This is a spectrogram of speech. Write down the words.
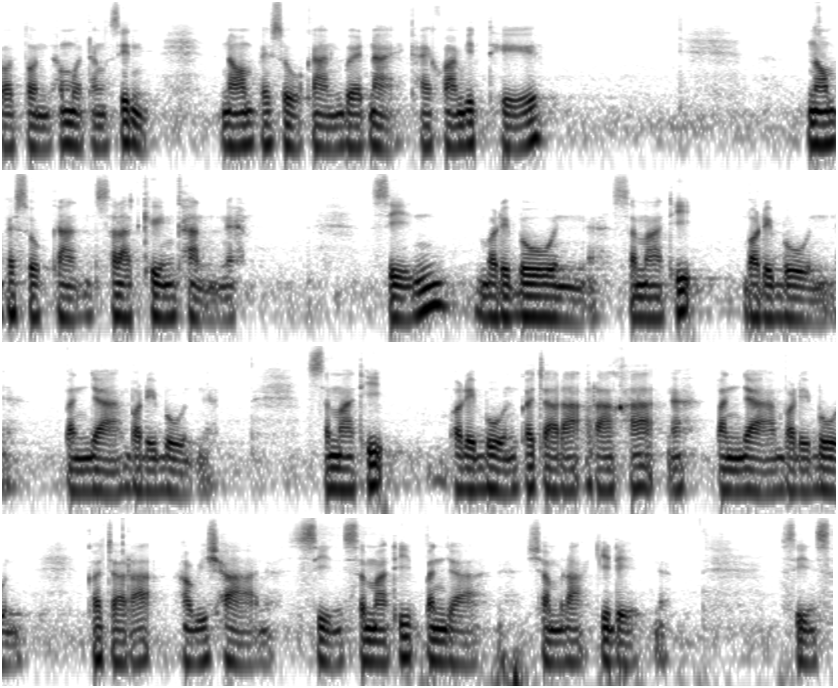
ตัวตนทั้งหมดทั้งสิ้น น้อมไปสู่การเบื่อหน่ายคลายความยึดถือ น้อมไปสู่การสลัดคืนขันเนี่ย ศีลบริบูรณ์ สมาธิบริบูรณ์ ปัญญาบริบูรณ์ สมาธิบริบูรณ์ก็จะละราคะนะปัญญาบริบูรณ์ ก็จะละอวิชชาศีลสมาธิปัญญาชำระกิเลสศีลส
